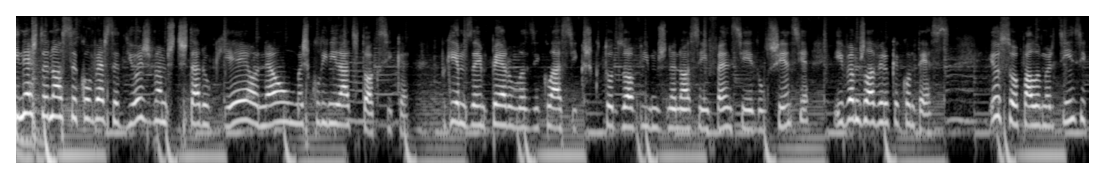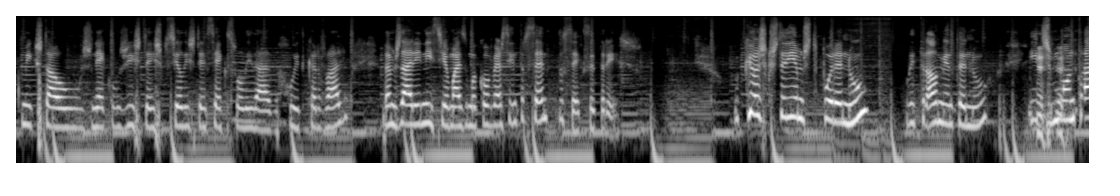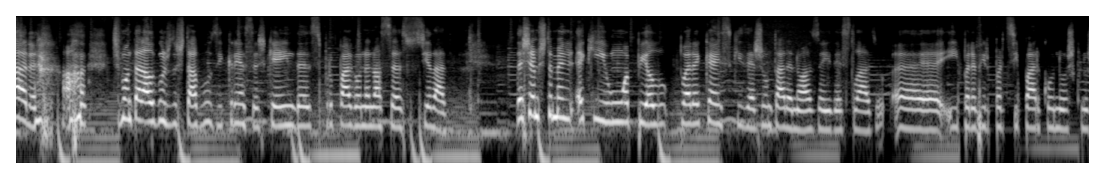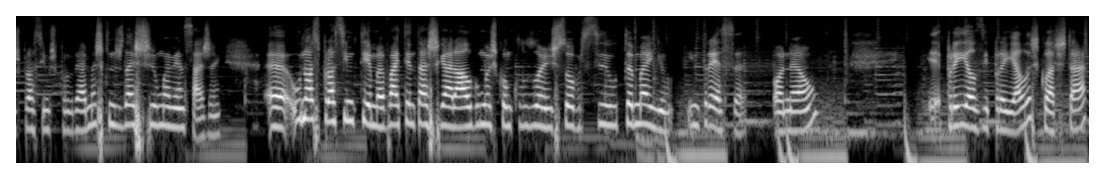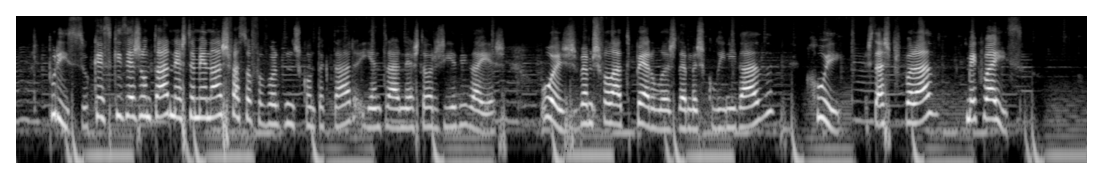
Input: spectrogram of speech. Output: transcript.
E nesta nossa conversa de hoje vamos testar o que é ou não masculinidade tóxica. Peguemos em pérolas e clássicos que todos ouvimos na nossa infância e adolescência e vamos lá ver o que acontece. Eu sou a Paula Martins e comigo está o ginecologista e especialista em sexualidade Rui de Carvalho. Vamos dar início a mais uma conversa interessante do Sexo a 3. O que hoje gostaríamos de pôr a nu, literalmente a nu, e desmontar, desmontar alguns dos tabus e crenças que ainda se propagam na nossa sociedade. Deixamos também aqui um apelo para quem se quiser juntar a nós aí desse lado uh, e para vir participar connosco nos próximos programas, que nos deixe uma mensagem. Uh, o nosso próximo tema vai tentar chegar a algumas conclusões sobre se o tamanho interessa ou não, eh, para eles e para elas, claro está. Por isso, quem se quiser juntar nesta homenagem, faça o favor de nos contactar e entrar nesta orgia de ideias. Hoje vamos falar de pérolas da masculinidade. Rui, estás preparado? Como é que vai isso?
